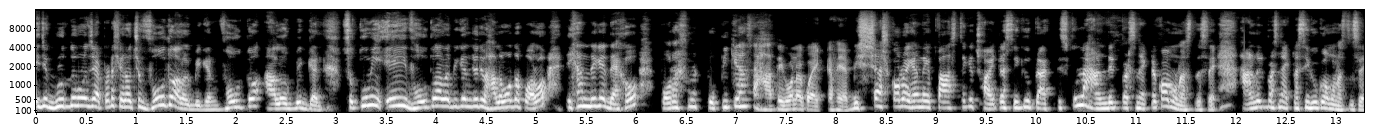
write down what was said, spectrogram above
এই যে গুরুত্বপূর্ণ চ্যাপ্টার সেটা হচ্ছে ভৌত আলোক বিজ্ঞান, ভৌত আলোক বিজ্ঞান। সো তুমি এই ভৌত আলোক বিজ্ঞান যদি ভালো মতো পড়ো, এখান থেকে দেখো পড়াশোনার টপিকে আছে হাতে গোনা কয়েকটা ভাইয়া। বিশ্বাস করো, এখান থেকে পাঁচ থেকে ছয়টা সিকিউ প্র্যাকটিস করলে হান্ড্রেড পার্সেন্ট একটা কমন আসতেছে। হান্ড্রেড পার্সেন্ট একটা সিকিউ কমন আসতেছে।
